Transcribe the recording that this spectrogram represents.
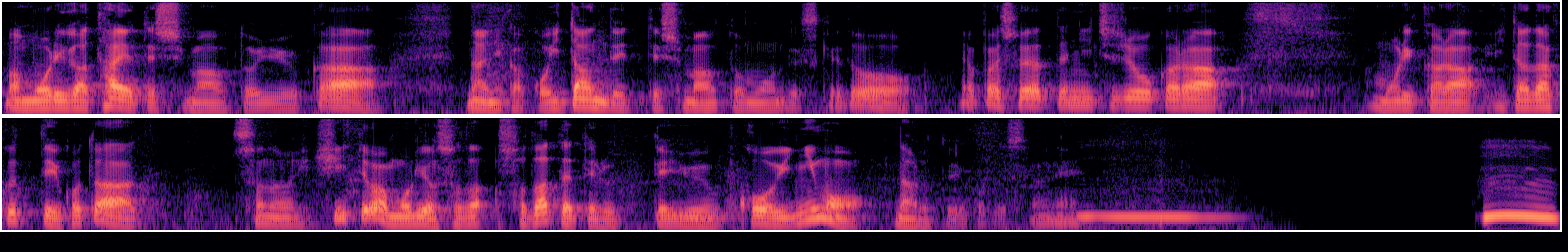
まあ、森が耐えてしまうというか何かこう傷んでいってしまうと思うんですけどやっぱりそうやって日常から森からいただくっていうことはそのひいては森を育ててるっていう行為にもなるということですよね。うん、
